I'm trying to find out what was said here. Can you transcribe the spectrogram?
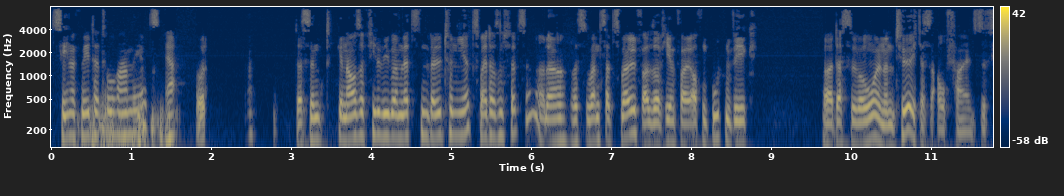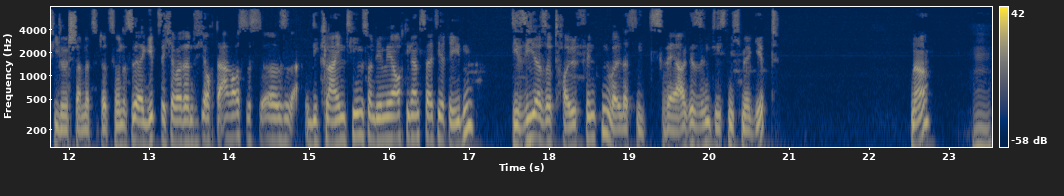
Zehn Elfmeter-Tore haben wir jetzt. Ja. Das sind genauso viel wie beim letzten Weltturnier 2014 oder was waren es da zwölf? Also auf jeden Fall auf einem guten Weg, äh, das zu überholen. Und natürlich, das ist auffallend, diese vielen Standardsituationen. Das ergibt sich aber natürlich auch daraus, dass äh, die kleinen Teams, von denen wir ja auch die ganze Zeit hier reden, die sie ja so toll finden, weil das die Zwerge sind, die es nicht mehr gibt. Na? Hm.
